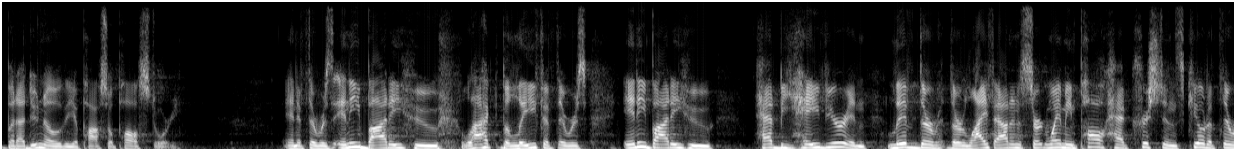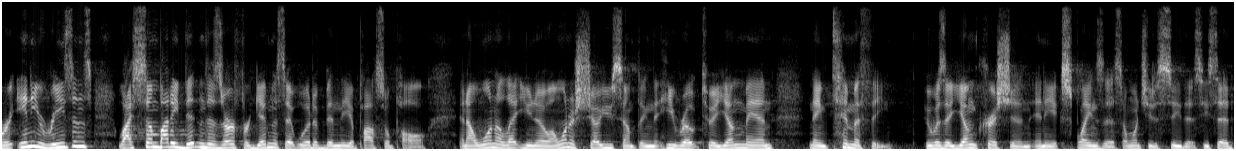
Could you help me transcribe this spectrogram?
But I do know the Apostle Paul's story. And if there was anybody who lacked belief, if there was anybody who had behavior and lived their, their life out in a certain way. I mean, Paul had Christians killed. If there were any reasons why somebody didn't deserve forgiveness, it would have been the Apostle Paul. And I want to let you know, I want to show you something that he wrote to a young man named Timothy, who was a young Christian, and he explains this. I want you to see this. He said,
